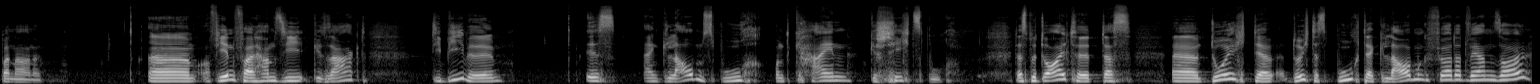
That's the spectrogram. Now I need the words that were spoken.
Banane. Ähm, auf jeden Fall haben sie gesagt, die Bibel ist ein Glaubensbuch und kein Geschichtsbuch. Das bedeutet, dass äh, durch, der, durch das Buch der Glauben gefördert werden soll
